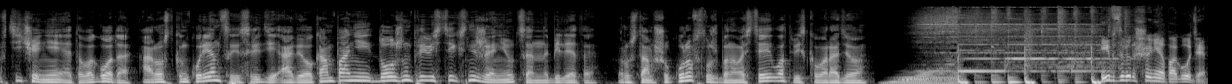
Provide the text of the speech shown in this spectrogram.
в течение этого года, а рост конкуренции среди авиакомпаний должен привести к снижению цен на билеты. Рустам Шукуров, служба новостей Латвийского радио. И в завершение о погоде.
